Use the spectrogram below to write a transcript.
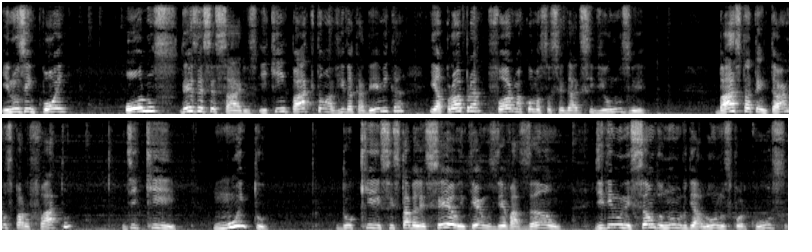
e nos impõe ônus desnecessários e que impactam a vida acadêmica e a própria forma como a sociedade civil nos vê. Basta atentarmos para o fato de que muito do que se estabeleceu em termos de evasão, de diminuição do número de alunos por curso,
